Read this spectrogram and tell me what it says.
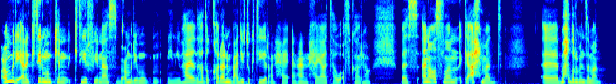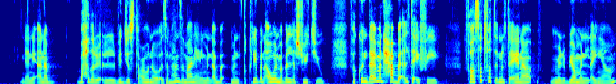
عمري أنا كثير ممكن كثير في ناس بعمري يعني هذا هذا القرار بعديته كثير عن حي... عن حياتها وأفكارها. بس أنا أصلا كأحمد أه بحضر من زمان. يعني أنا بحضر الفيديوز تاعونه زمان زمان يعني من أب... من تقريبا أول ما بلش يوتيوب. فكنت دائما حابة ألتقي فيه. فصدفت إنه التقينا من بيوم من الأيام.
